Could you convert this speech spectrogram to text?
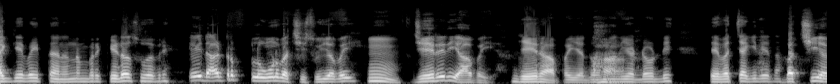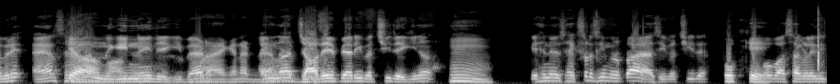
ਅੱਗੇ ਬਈ ਤਿੰਨ ਨੰਬਰ ਕਿਹੜਾ ਸੂਆ ਵੀਰੇ? ਇਹ ਡਾਕਟਰ ਪਲੂਣ ਬੱਚੀ ਸੂਈ ਆ ਬਈ। ਹੂੰ। ਜੇਰੇ ਦੀ ਆ ਪਈ ਆ। ਜੇਰਾ ਪਈ ਆ ਦੋਨਾਂ। ਦੀ ਅੱਡੋ ਅੱਡੀ। ਤੇ ਬੱਚਾ ਕੀ ਦੇਤਾ? ਬੱਚੀ ਆ ਵੀਰੇ ਐਰ ਸਿਰ ਦਾ ਨਗੀਨਾ ਹੀ ਦੇਗੀ ਬੈੜ ਮੈਂ ਕਹਿੰਦਾ ਇੰਨਾ ਜ਼ਿਆਦੇ ਪਿਆਰੀ ਬੱਚੀ ਦੇਗੀ ਨਾ। ਹੂੰ। ਕਿਸੇ ਨੇ ਸੈਕਸਡ ਸੀਮਨ ਭਰਾਇਆ ਸੀ ਬੱਚੀ ਦੇ। ਓਕੇ। ਉਹ ਬਸ ਅਗਲੇ ਦੀ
